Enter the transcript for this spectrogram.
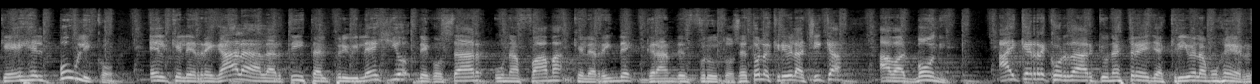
que es el público el que le regala al artista el privilegio de gozar una fama que le rinde grandes frutos. Esto lo escribe la chica a Bad Bunny. Hay que recordar que una estrella, escribe la mujer,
